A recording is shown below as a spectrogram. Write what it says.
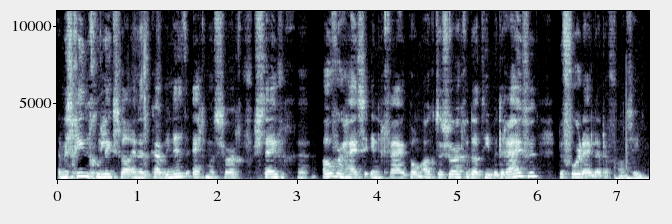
misschien GroenLinks wel in het kabinet echt moet zorgen voor stevige overheidsingrijpen. Om ook te zorgen dat die bedrijven de voordelen ervan zien.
